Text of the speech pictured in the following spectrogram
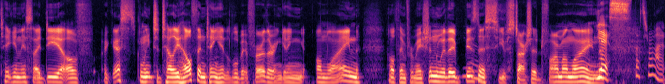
taking this idea of I guess, linked to telehealth and taking it a little bit further and getting online health information with a business you've started, Pharm Online. Yes, that's right.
